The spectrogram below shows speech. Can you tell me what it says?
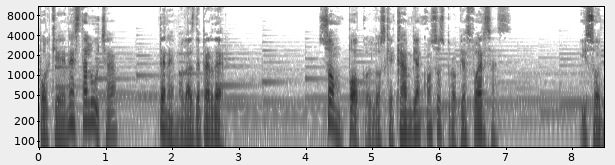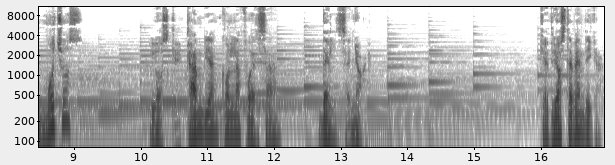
porque en esta lucha tenemos las de perder. Son pocos los que cambian con sus propias fuerzas y son muchos los que cambian con la fuerza del Señor. Que Dios te bendiga.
